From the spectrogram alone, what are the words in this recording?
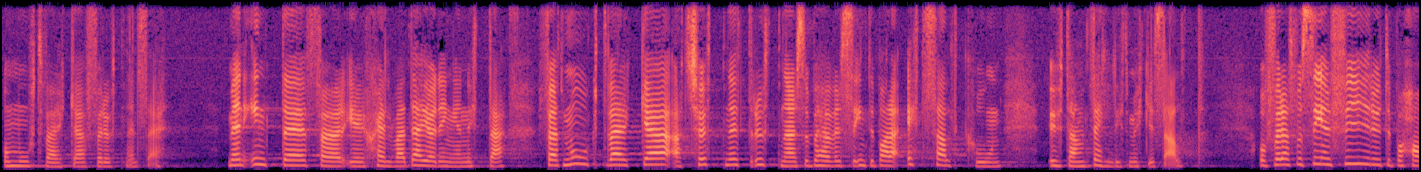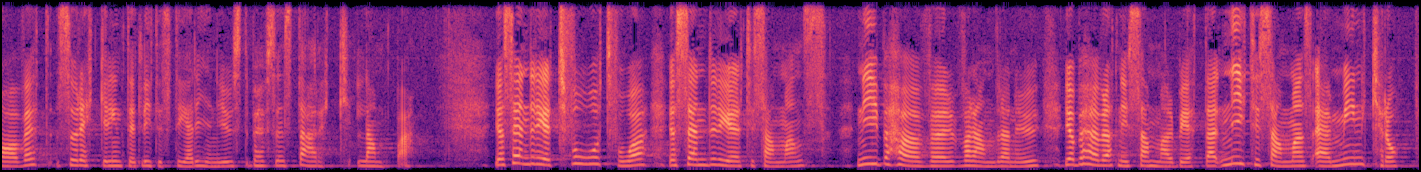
och motverka förruttnelse. Men inte för er själva, där gör det ingen nytta. För att motverka att köttet ruttnar så behöver det inte bara ett saltkorn utan väldigt mycket salt. Och för att få se en fyr ute på havet så räcker inte ett litet stearinljus, det behövs en stark lampa. Jag sänder er två och två, jag sänder er tillsammans. Ni behöver varandra nu. Jag behöver att ni samarbetar. Ni tillsammans är min kropp,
